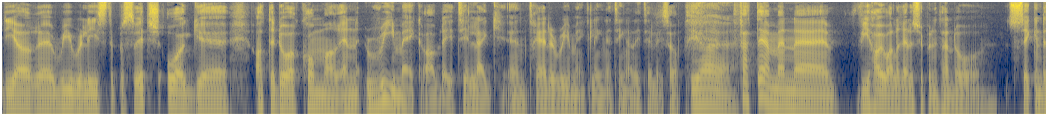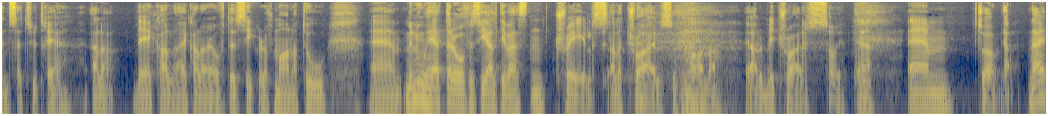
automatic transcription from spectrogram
de har eh, re-released det på Switch, og eh, at det da kommer en remake av det i tillegg. En 3D-remake-lignende ting av det i tillegg. Så Ja, ja. fett det, men uh, vi har jo allerede Super Nintendo Second Densetsu 3, eller det jeg kaller, jeg kaller det ofte Secret of Mana 2. Um, men nå heter det offisielt i Vesten Trails, eller Trials of Mana. Ja, det blir Trials, sorry. Ja. Em, så, ja. Nei,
